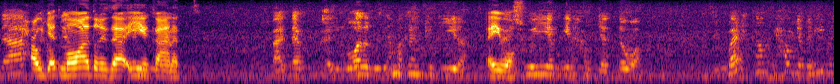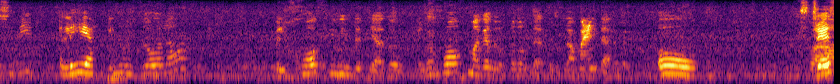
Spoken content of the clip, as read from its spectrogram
ذاك حوجات مواد غذائية كانت. بعد ذاك المواد الغذائية ما كانت كثيرة. أيوه. شوية بقينا حوجات دواء. امبارح كان في حوجة غريبة شديد. اللي هي؟ إنه الزولة بالخوف هي ولدت يا دوب بالخوف ما قدرت تضم ما عندها لبن أوه. ستريس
